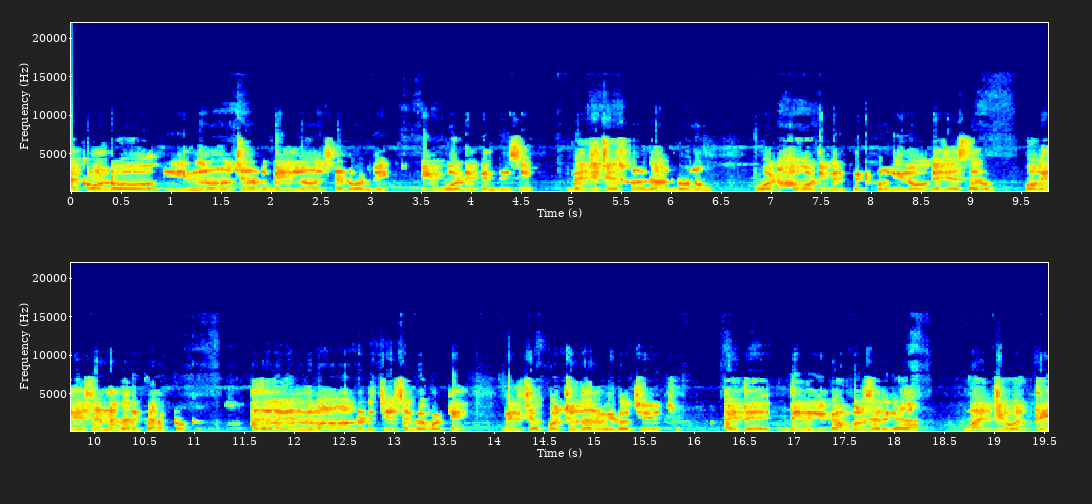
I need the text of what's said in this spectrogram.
అకౌంట్ ఇందులో వచ్చిన మెయిల్లో వచ్చినటువంటి ఈ ఓటీపీని తీసి మెర్జ్ చేసుకునే దాంట్లోనూ ఓ- ఆ ఓటీపీని పెట్టుకుని ఈ ఓకే చేస్తారు. ఓకే చేసిన దానికి కనెక్ట్ అవుతుంది. అది ఎలాగనేది మనం ఆల్రెడీ చేసాం కాబట్టి మీరు చెప్పొచ్చు దాని వీడియో చేయొచ్చు. అయితే దీనికి కంపల్సరిగా మధ్యవర్తి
